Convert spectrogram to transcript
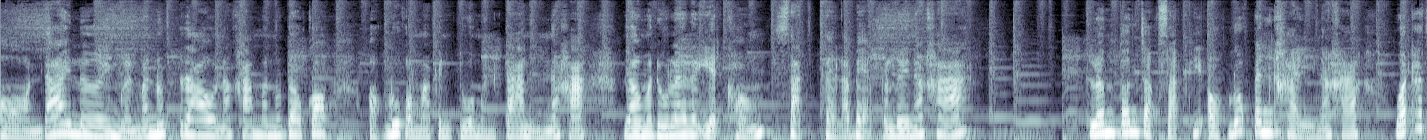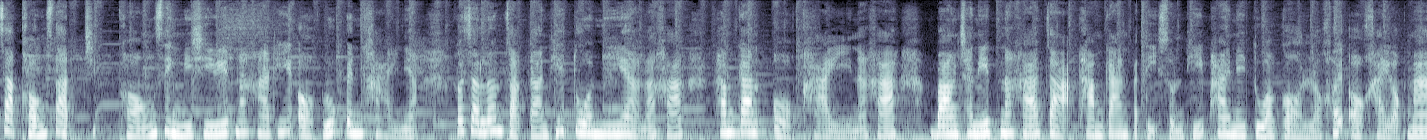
อ่อนได้เลยเหมือนมนุษย์เรานะคะ มนุษย์เราก็ออกลูกออกมาเป็นตัวเหมือนกันนะคะ เรามาดูรายละเอียดของสัตว์แต่ละแบบกันเลยนะคะ เริ่มต้นจากสัตว์ที่ออกลูกเป็นไข่นะคะ วัฏจักรของสัตว์ ของสิ่งมีชีวิตนะคะที่ออกลูกเป็นไข่เนี่ยก็จะเริ่มจากการที่ตัวเมียนะคะทำการออกไข่นะคะ บางชนิดนะคะจะทำการปฏิสนธิภายในตัวก่อน แล้วค่อยออกไข่ออกมา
